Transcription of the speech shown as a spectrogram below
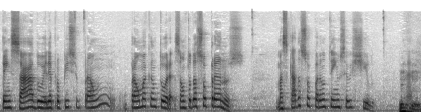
pensado, ele é propício para um, para uma cantora. São todas sopranos, mas cada soprano tem o seu estilo. Né? Uhum. Né?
